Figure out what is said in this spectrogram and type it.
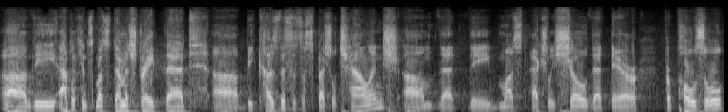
Uh, The applicants must demonstrate that uh, because this is a special challenge, um, that they must actually show that their proposal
